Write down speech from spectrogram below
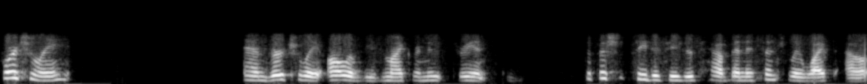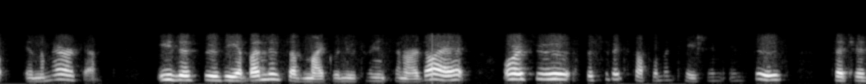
Fortunately, and virtually all of these micronutrient deficiency diseases have been essentially wiped out in America, either through the abundance of micronutrients in our diet or through specific supplementation in foods such as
